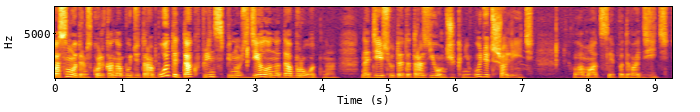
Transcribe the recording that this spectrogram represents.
Посмотрим, сколько она будет работать. Так, в принципе, ну, сделано добротно. Надеюсь, вот этот разъемчик не будет шалить, ломаться и подводить.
